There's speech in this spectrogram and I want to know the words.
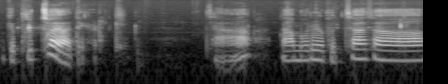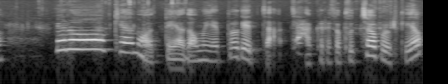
이렇게 붙여야 돼요. 이렇게. 자, 나무를 붙여서 이렇게 하면 어때요? 너무 예쁘겠죠? 자, 그래서 붙여볼게요.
